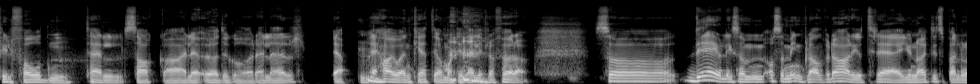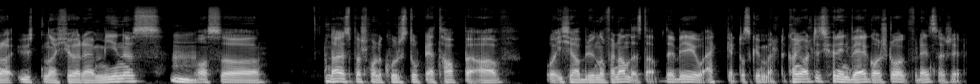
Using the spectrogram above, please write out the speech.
Phil Foden til Saka eller Ødegård eller ja, Jeg har jo en Ketia og Martinelli fra før av. Så det er jo liksom også min plan, for da har jeg jo tre United-spillere uten å kjøre minus. Og så Da er jo spørsmålet hvor stort er tapet av å ikke ha Bruno Fernandes, da. Det blir jo ekkelt og skummelt. Kan jo alltid kjøre inn Vegård Stog, for den saks skyld.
